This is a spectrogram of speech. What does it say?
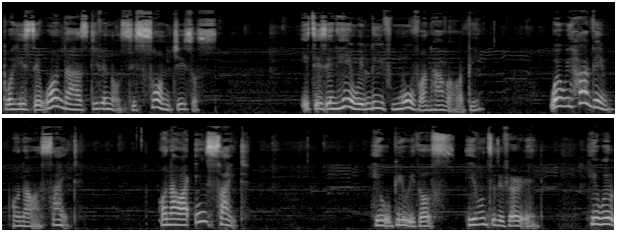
but He's the one that has given us His Son, Jesus. It is in Him we live, move, and have our being. When we have Him on our side, on our inside, He will be with us even to the very end. He will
